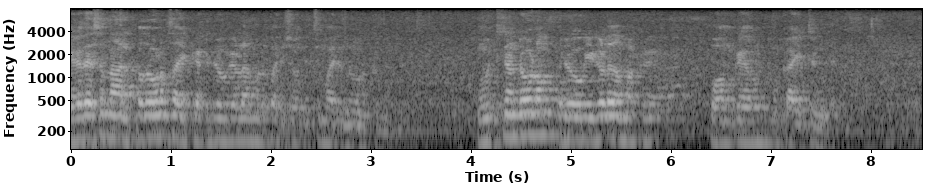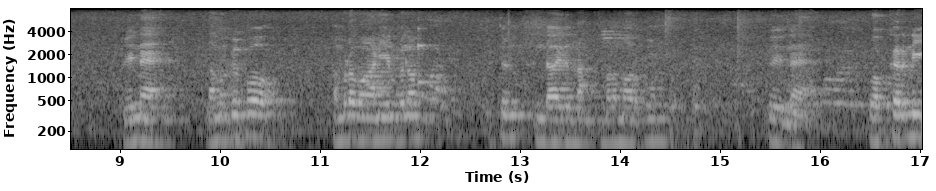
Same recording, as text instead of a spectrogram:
ഏകദേശം നാൽപ്പതോളം സൈക്കാട്രി രോഗികളെ നമ്മൾ പരിശോധിച്ച് മരുന്ന് കൊടുക്കുന്നുണ്ട്. നൂറ്റി രണ്ടോളം രോഗികൾ നമുക്ക് ഹോം കെയറും ഒക്കെ ആയിട്ടുണ്ട്. പിന്നെ നമുക്കിപ്പോൾ നമ്മുടെ വാണിയമ്പലം ഉണ്ടായിരുന്ന നമ്മളെ മർഹൂം പിന്നെ കൊക്കർണി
